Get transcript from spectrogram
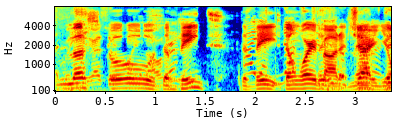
Clutch. Let's guys are going go. out The bait. The bait. Don't worry about it. to There, you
